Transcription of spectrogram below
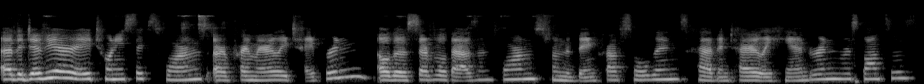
Uh, the WRA 26 forms are primarily typewritten, although several thousand forms from the Bancroft's holdings have entirely handwritten responses.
